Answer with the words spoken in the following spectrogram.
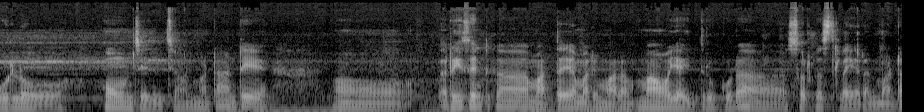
ఊర్లో హోమం చేయించామన్నమాట అంటే రీసెంట్గా మా అత్తయ్య మరి మా మావయ్య ఇద్దరు కూడా స్వర్గస్థులయ్యారనమాట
